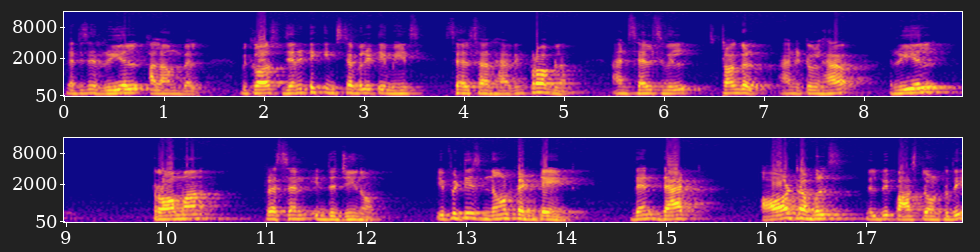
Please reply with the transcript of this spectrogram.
that is a real alarm bell because genetic instability means cells are having problem and cells will struggle and it will have real trauma present in the genome if it is not contained then that all troubles will be passed on to the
